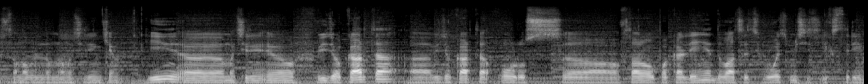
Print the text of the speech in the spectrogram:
установлена на материнке. И матери... видеокарта, видеокарта Orus второго поколения 2080 Extreme.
